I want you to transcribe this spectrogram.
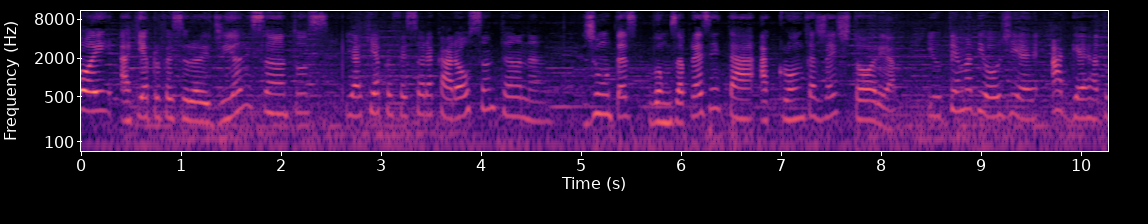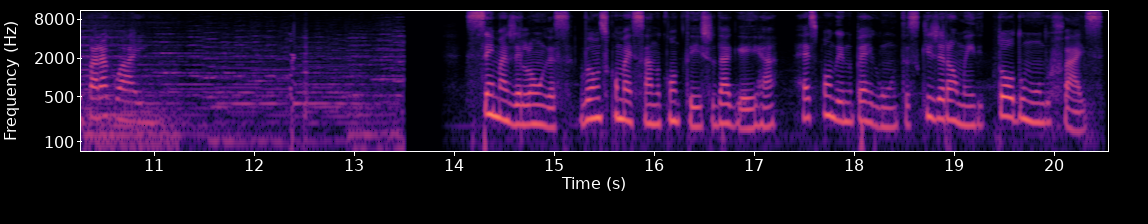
Oi, aqui é a professora Lidiane Santos. E aqui é a professora Carol Santana. Juntas, vamos apresentar a Crônicas da História. E o tema de hoje é a Guerra do Paraguai. Sem mais delongas, vamos começar no contexto da guerra, respondendo perguntas que geralmente todo mundo faz.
